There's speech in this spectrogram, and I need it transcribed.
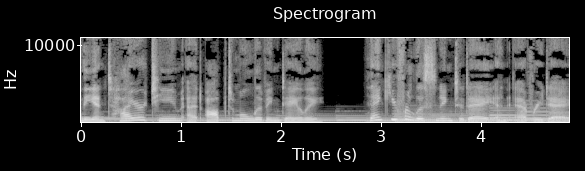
the entire team at Optimal Living Daily, thank you for listening today and every day.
